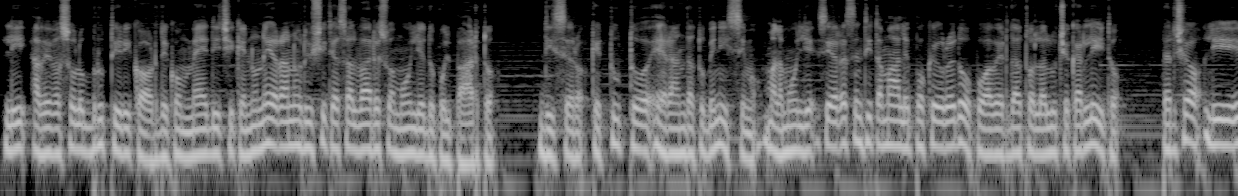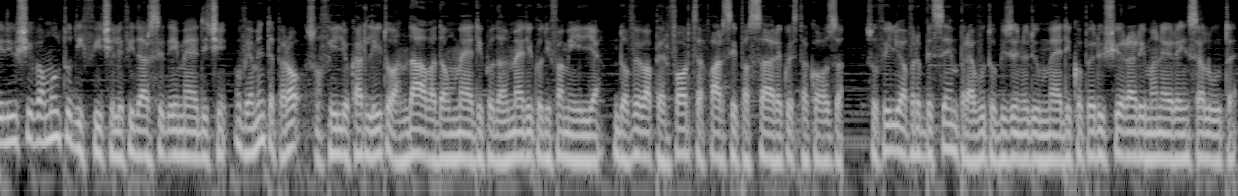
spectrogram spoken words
Lì aveva solo brutti ricordi con medici che non erano riusciti a salvare sua moglie dopo il parto. Dissero che tutto era andato benissimo, ma la moglie si era sentita male poche ore dopo aver dato alla luce Carlito Perciò gli riusciva molto difficile fidarsi dei medici. Ovviamente però suo figlio Carlito andava da un medico, dal medico di famiglia. Doveva per forza farsi passare questa cosa. Suo figlio avrebbe sempre avuto bisogno di un medico per riuscire a rimanere in salute.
